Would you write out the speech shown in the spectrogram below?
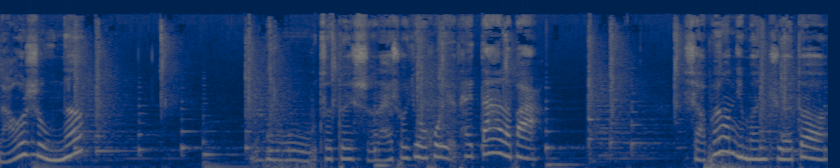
老鼠呢？哦，这对蛇来说诱惑也太大了吧！小朋友，你们觉得，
